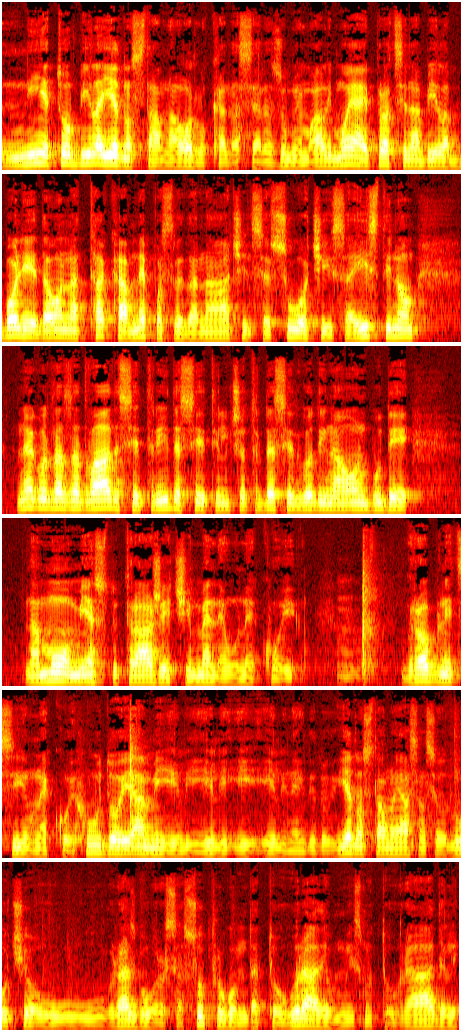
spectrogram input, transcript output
Nije to bila jednostavna odluka, da se razumijemo, ali moja je procjena bila bolje da on na takav neposredan način se suoči sa istinom, nego da za 20, 30 ili 40 godina on bude na mom mjestu tražeći mene u nekoj grobnici, u nekoj hudoj jami ili, ili, ili negdje drugo. Jednostavno ja sam se odlučio u razgovoru sa suprugom da to uradim, mi smo to uradili.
